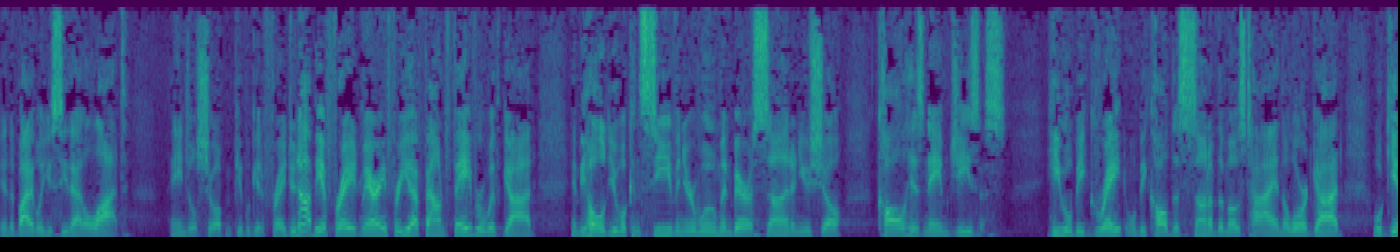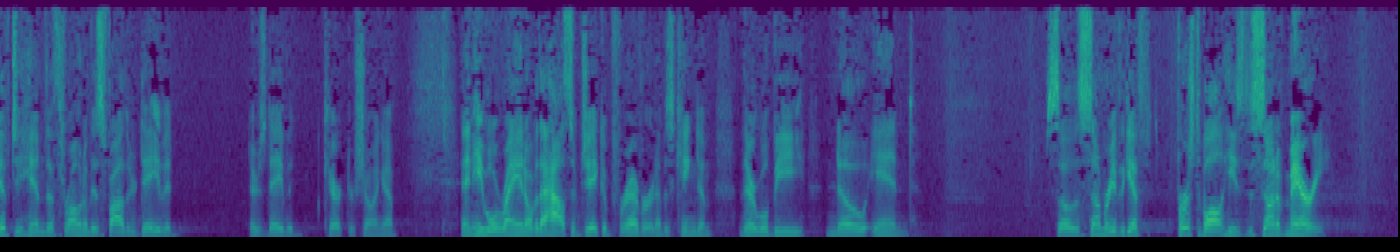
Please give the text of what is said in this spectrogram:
In the Bible, you see that a lot. Angels show up and people get afraid. Do not be afraid, Mary, for you have found favor with God. And behold, you will conceive in your womb and bear a son, and you shall call his name Jesus. He will be great and will be called the Son of the Most High. And the Lord God will give to him the throne of his father David. There's David, character showing up. And he will reign over the house of Jacob forever, and of his kingdom there will be no end. So the summary of the gift, first of all, he's the son of Mary.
